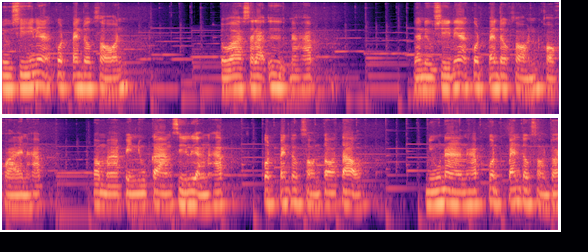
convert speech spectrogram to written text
นิ้วชี้เนี่ยกดแป้นตัวอักษร ตัวสระอึนะครับ และนิ้วชี้เนี่ยกดแป้นตัวอักษรขอควายนะครับ ต่อมาเป็นนิ้วกลางสีเหลืองนะครับ กดแป้นตัวอักษรต่อเต่า นิ้วนางนะครับ กดแป้นตัวอักษรต่อ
